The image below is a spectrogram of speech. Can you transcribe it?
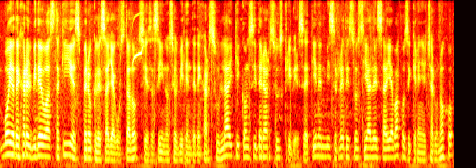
voy a dejar el video hasta aquí, espero que les haya gustado. Si es así, no se olviden de dejar su like y considerar suscribirse. Tienen mis redes sociales ahí abajo si quieren echar un ojo.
